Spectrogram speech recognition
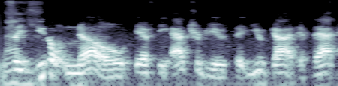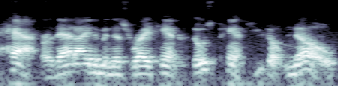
Nice. So you don't know if the attribute that you've got, if that hat or that item in this right hand or those pants, you don't know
